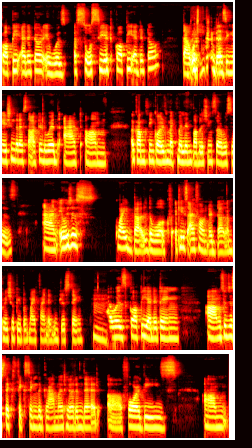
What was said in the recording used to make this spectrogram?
copy editor, it was associate copy editor. That was the designation that I started with at um a company called Macmillan Publishing Services. And it was just quite dull, the work. At least I found it dull. I'm pretty sure people might find it interesting. Hmm. I was copy editing, um, so just like fixing the grammar here and there uh, for these um,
